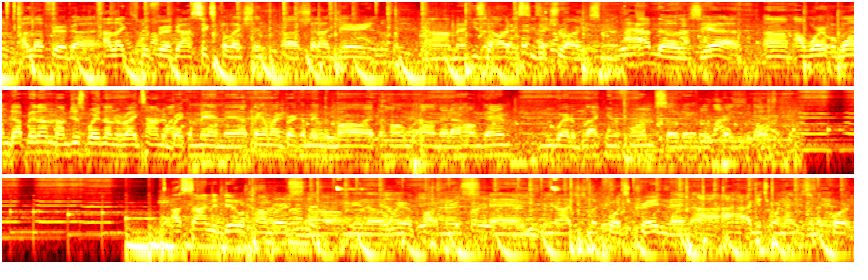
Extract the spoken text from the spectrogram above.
I love Fear of God. I like the Fear of God 6 collection. Uh, shout out Jerry. Um, man, he's an artist. He's a true artist, man. I have those, yeah. Um, I warmed up in them. I'm just waiting on the right time to break them in, man. I think I might break them in tomorrow at the home um, at our home game. We wear the black uniform, so they're gonna go crazy with that. I signed a deal with Converse. Um, you know, we are partners, and you know, I just look forward to creating. And I, I get to wear Nikes on the court,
